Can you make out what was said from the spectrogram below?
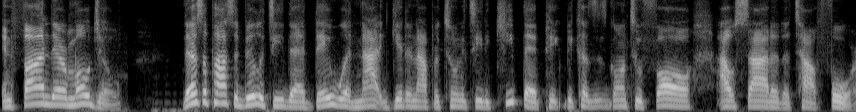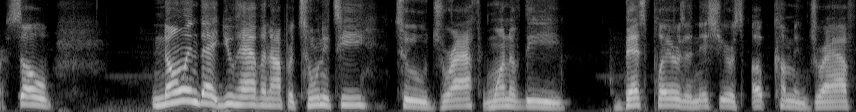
and find their mojo. There's a possibility that they would not get an opportunity to keep that pick because it's going to fall outside of the top four. So, knowing that you have an opportunity to draft one of the best players in this year's upcoming draft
